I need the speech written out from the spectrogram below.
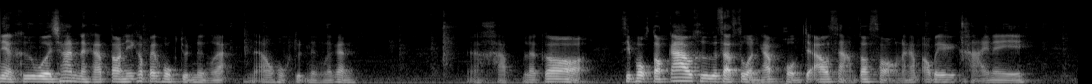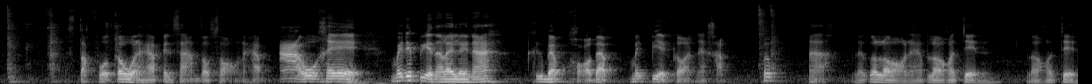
เนี่ยคือเวอร์ชันนะครับ ตอนนี้เข้าไป 6.1 ละเอา 6.1 แล้วกันนะครับ แล้วก็ 16 ต่อ 9 คือสัดส่วนครับ ผมจะเอา 3 ต่อ 2 นะครับ เอาไปขายใน Stock Photo นะครับ เป็น 3 ต่อ 2 นะครับ อ่าโอเค ไม่ได้เปลี่ยนอะไรเลยนะ คือแบบขอแบบไม่เปลี่ยนก่อนนะครับปุ๊บ อะ แล้วก็รอนะครับ รอเขาเจน รอเขาเจน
